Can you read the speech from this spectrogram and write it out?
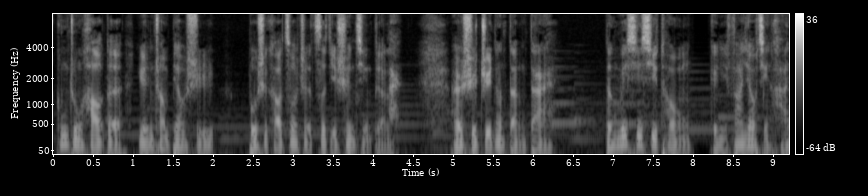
公众号的原创标识不是靠作者自己申请得来，而是只能等待，等微信系统给你发邀请函。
